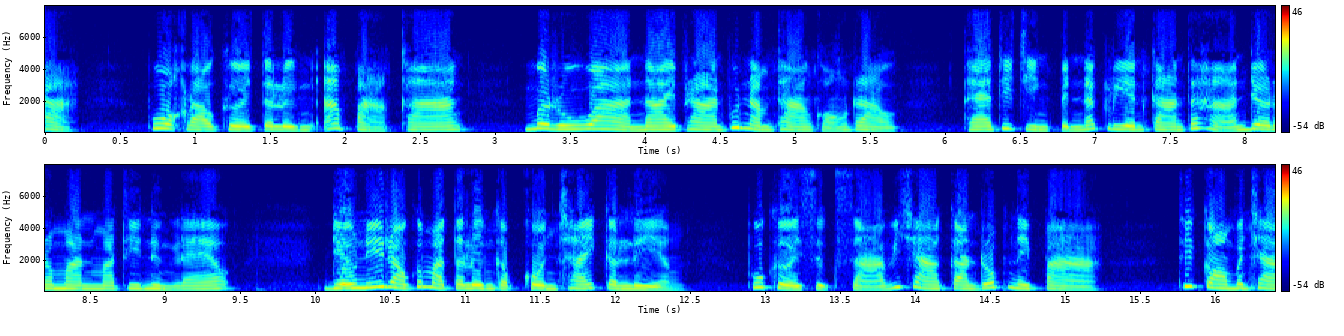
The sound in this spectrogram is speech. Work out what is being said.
ล่ะ พวกเราเคยตะลึงอ้าปากค้าง เมื่อรู้ว่านายพรานผู้นำทางของเรา แท้ที่จริงเป็นนักเรียนการทหารเยอรมันมาทีหนึ่งแล้ว เดี๋ยวนี้เราก็มาตะลึงกับคนใช้กันเลียง ผู้เคยศึกษาวิชาการรบในป่า ที่กองบัญชา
